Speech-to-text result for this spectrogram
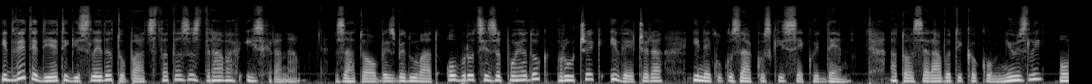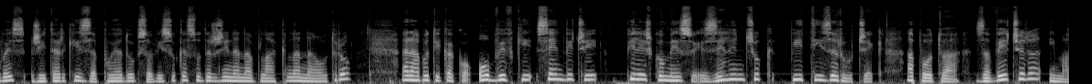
И двете диети ги следат упатствата за здрава исхрана. Затоа обезбедуваат оброци за појадок, ручек и вечера и неколку закуски секој ден. А тоа се работи како мюзли, овес, житарки за појадок со висока содржина на влакна наутро, работи како обвивки, сендвичи, Pileško meso i zelenčuk piti za ruček, a potva za večera ima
